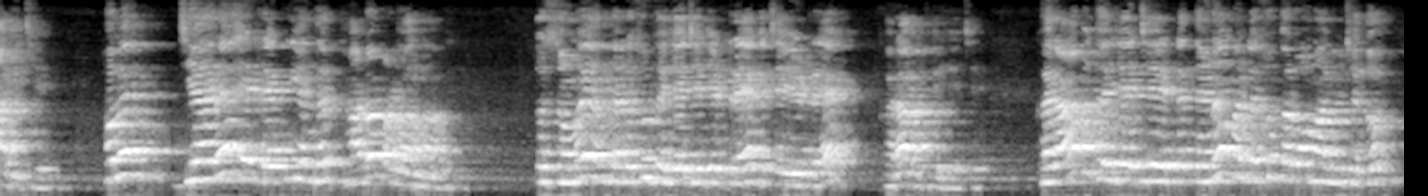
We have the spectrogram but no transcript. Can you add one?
આવી છે. હવે જ્યારે એ ટ્રેકની અંદર ખાડો પાડવામાં આવે તો સમય અંતરે શું થઈ જાય છે? જે ટ્રેક છે, એ ટ્રેક ખરાબ થઈ જાય છે. ખરાબ થઈ જાય છે એટલે તેના માટે શું કરવામાં આવ્યું છે તો?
